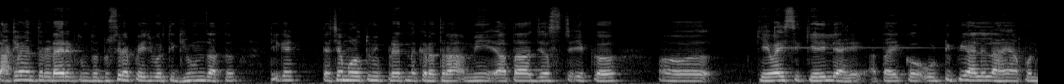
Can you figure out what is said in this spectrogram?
टाकल्यानंतर डायरेक्ट तुमचं दुसऱ्या पेजवरती घेऊन जातं. ठीक आहे? त्याच्यामुळं तुम्ही प्रयत्न करत राहा. मी आता जस्ट एक के वाय सी केलेली आहे. आता एक ओ टी पी आलेला आहे. आपण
